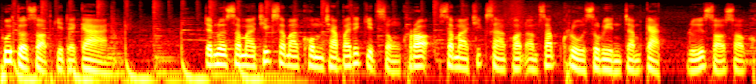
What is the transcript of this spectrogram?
ผู้ตรวจสอบกิจการจำนวนสมาชิกสมาคมชาปนกิจสงเคราะห์สมาชิกสากลออมทรัพย์ครูสุรินทร์จำกัด หรือสสค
